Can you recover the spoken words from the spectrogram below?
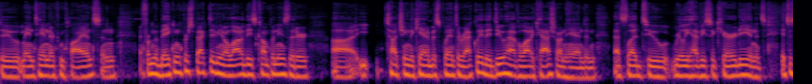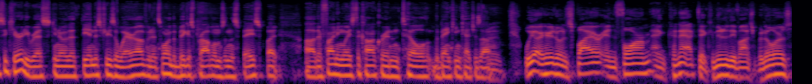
to maintain their compliance. And from the baking perspective, you know, a lot of these companies that are uh, touching the cannabis plant directly, they do have a lot of cash on hand, and that's led to really heavy security. And it's it's a security risk, you know, that the industry is aware of, and it's one of the biggest problems in the space. But uh, they're finding ways to conquer it until the banking catches up. Right. We are here to inspire, inform, and connect a community of entrepreneurs.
